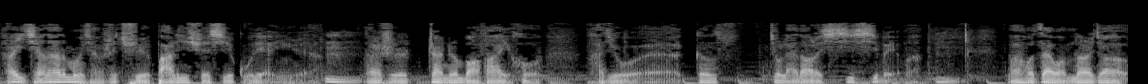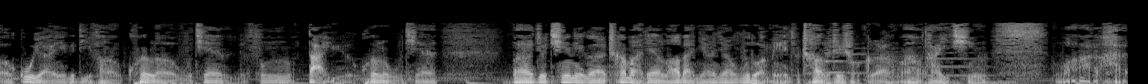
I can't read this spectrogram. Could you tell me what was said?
他以前他的梦想是去巴黎学习古典音乐，嗯，但是战争爆发以后，他就呃跟就来到了西西北嘛，嗯。然后在我们那儿叫固远一个地方困了五天，风大雨困了五天，完了就听那个车马店老板娘叫吴朵梅就唱了这首歌，然后他一听，哇，还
